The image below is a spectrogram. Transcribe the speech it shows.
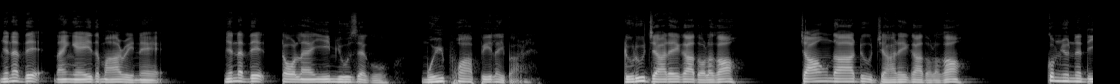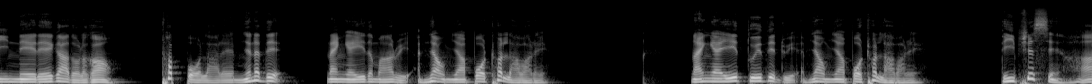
မျက်နှာသစ်နိုင်ငံရေးသမားတွေနဲ့မျက်နှာသစ်တော်လန်ရေးမျိုးဆက်ကိုမွေးဖွားပေးလိုက်ပါတယ်။လူလူကြားတဲ့ကတော့၎င်း၊ចောင်းသားတို့ကြားတဲ့ကတော့၎င်း၊ community နယ်တဲ့ကတော့၎င်းထွက်ပေါ်လာတဲ့မျက်နှာသစ်နိုင်ငံရေးသမားတွေအမြောက်အများပေါ်ထွက်လာပါတယ်။နိုင်ငံရေးသွေးသစ်တွေအမြောက်အများပေါ်ထွက်လာပါတယ်။ ဒီဖြစ်စဉ်ဟာ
